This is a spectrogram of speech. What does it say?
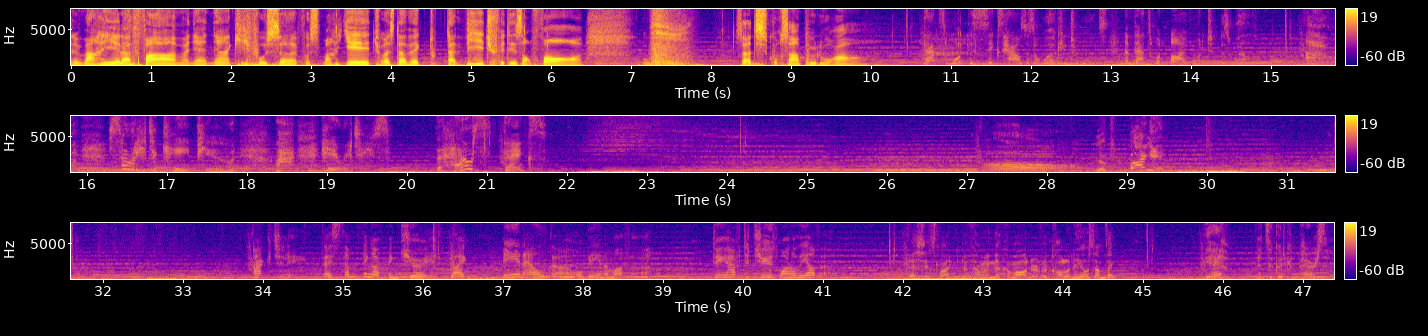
le mari et la femme, gna gna, qu'il faut se, faut se marier, tu restes avec toute ta vie, tu fais des enfants. Ouf. C'est un discours, c'est un peu lourd. hein. That's what the six houses are working towards, and that's what I want as well. Oh, sorry to keep you. Uh, Here it is. The house? Thanks. Oh, looks banging. Actually, there's something I've been curious. Like, being elder or being a mother. Do you have to choose one or the other? Guess it's like becoming the commander of a colony or something? Yeah, that's a good comparison.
